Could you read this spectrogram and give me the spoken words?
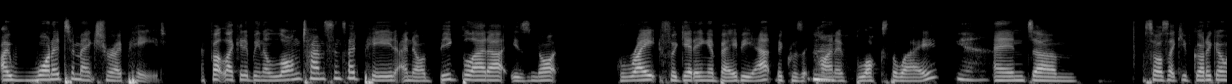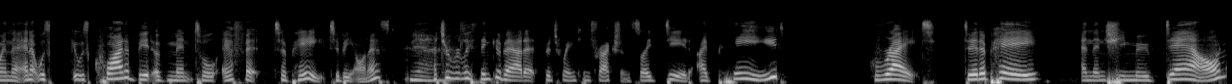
I wanted to make sure I peed. I felt like it had been a long time since I'd peed. I know a big bladder is not great for getting a baby out because it Mm. kind of blocks the way. Yeah. And um, so I was like, "You've got to go in there." And it was it was quite a bit of mental effort to pee, to be honest. I Yeah. had to really think about it between contractions. So I did. I peed. Great. Did a pee, and then she moved down,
